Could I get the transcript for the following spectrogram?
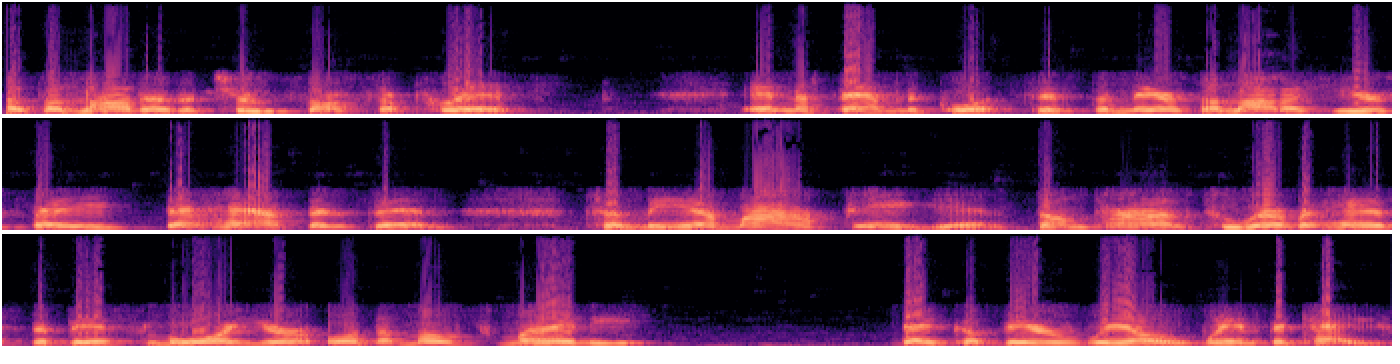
Because a lot of the truths are suppressed in the family court system. There's a lot of hearsay that happens, and to me, in my opinion, sometimes whoever has the best lawyer or the most money, they could very well win the case,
